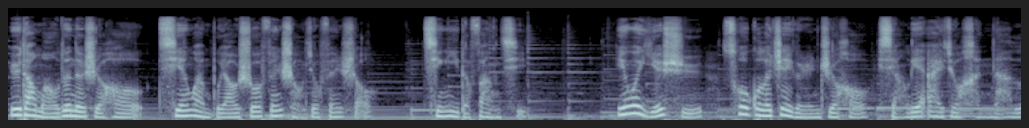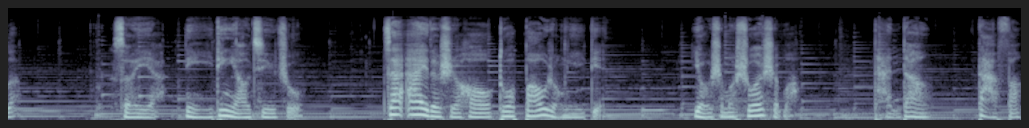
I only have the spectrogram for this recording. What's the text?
遇到矛盾的时候，千万不要说分手就分手，轻易的放弃，因为也许错过了这个人之后，想恋爱就很难了。所以啊，你一定要记住，在爱的时候多包容一点，有什么说什么，坦荡大方，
